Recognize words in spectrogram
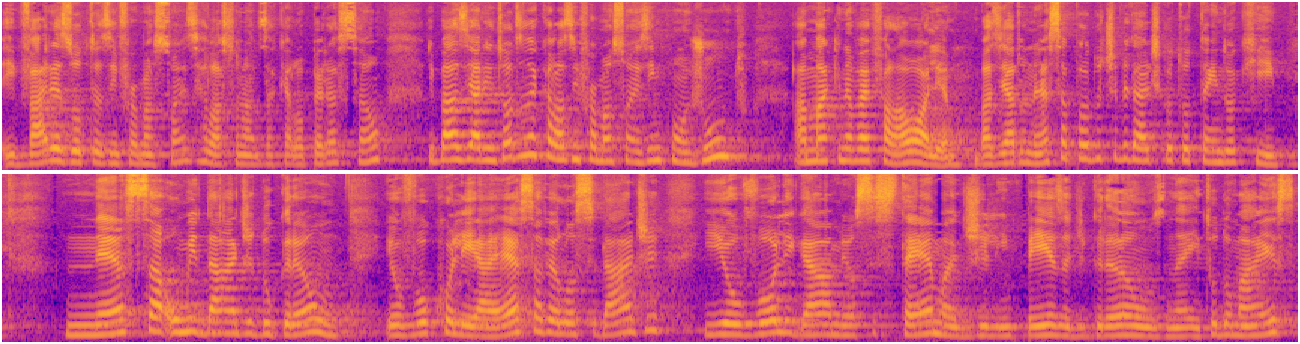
e várias outras informações relacionadas àquela operação. E baseado em todas aquelas informações em conjunto, a máquina vai falar, olha, baseado nessa produtividade que eu estou tendo aqui, nessa umidade do grão, eu vou colher a essa velocidade e eu vou ligar meu sistema de limpeza de grãos né, e tudo mais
